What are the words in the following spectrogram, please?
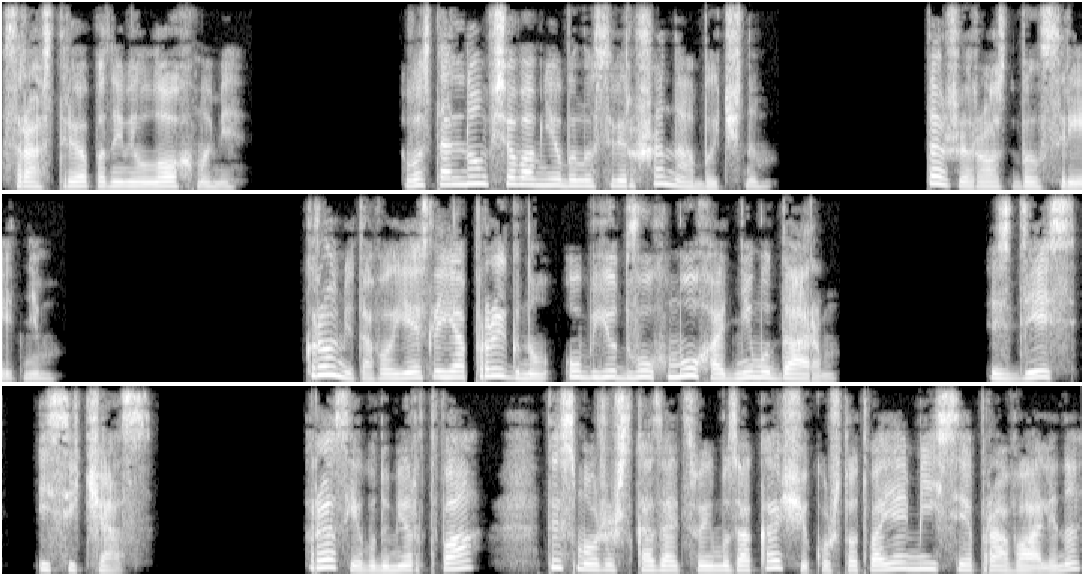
с растрепанными лохмами. В остальном все во мне было совершенно обычным. Даже рост был средним. Кроме того, если я прыгну, убью двух мух одним ударом. Здесь и сейчас. Раз я буду мертва, ты сможешь сказать своему заказчику, что твоя миссия провалена,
